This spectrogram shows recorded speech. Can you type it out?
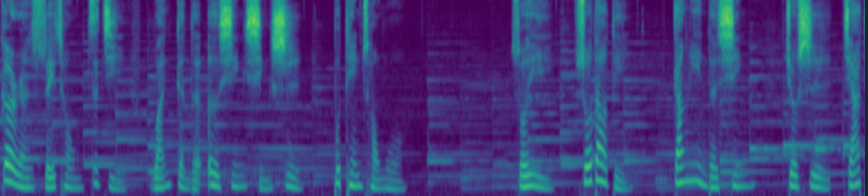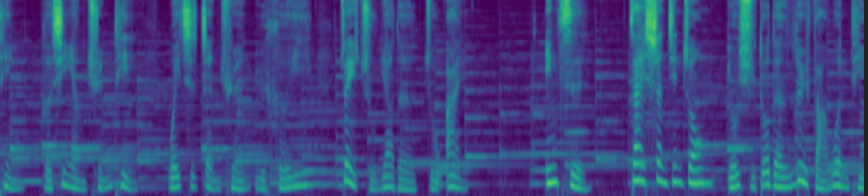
个人随从自己顽梗的恶心行事，不听从我。”所以说到底，刚硬的心就是家庭和信仰群体维持整全与合一最主要的阻碍。因此。在圣经中有许多的律法问题，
